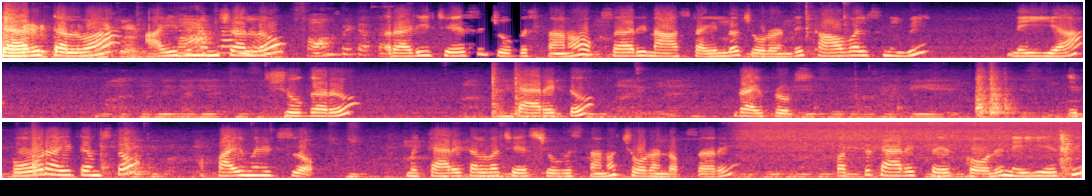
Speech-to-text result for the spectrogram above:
క్యారెట్ హల్వా ఐదు నిమిషాల్లో రెడీ చేసి చూపిస్తాను. ఒకసారి నా స్టైల్లో చూడండి. కావాల్సినవి నెయ్యి షుగరు క్యారెట్ డ్రై ఫ్రూట్స్. ఈ ఫోర్ ఐటమ్స్తో ఫైవ్ మినిట్స్లో మీ క్యారెట్ హల్వా చేసి చూపిస్తాను. చూడండి ఒకసారి. ఫస్ట్ క్యారెట్స్ వేసుకోవాలి. నెయ్యి వేసి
